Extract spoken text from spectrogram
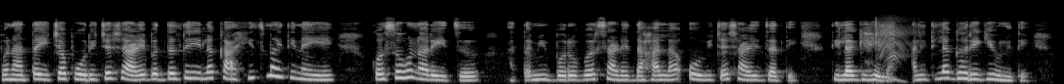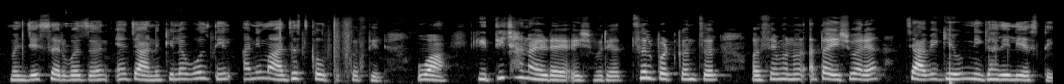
पण आता हिच्या पोरीच्या शाळेबद्दल तर हिला काहीच माहिती नाही आहे कसं होणार आहे हिचं? आता मी बरोबर साडेदहाला ओवीच्या शाळेत जाते. तिला घ्यायला आणि तिला घरी घेऊन येते. म्हणजे सर्वजण या जानकीला बोलतील आणि माझंच कौतुक करतील. वा किती छान आयडिया आहे ऐश्वर्या. चल पटकन चल. असे म्हणून आता ऐश्वर्या चावी घेऊन निघालेली असते.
